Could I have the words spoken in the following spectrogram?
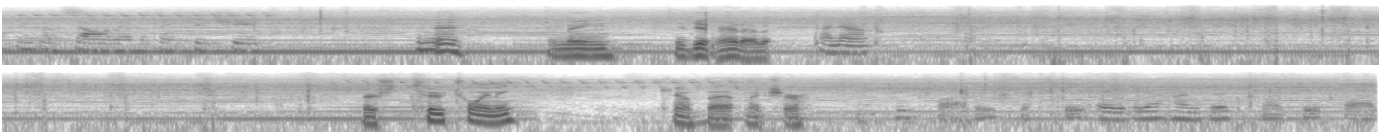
I think I'm selling everything too cheap. Yeah. I mean, you're getting rid of it. I know. There's 220. Count that, make sure. 240, 60, 80, 100, 20, 40,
